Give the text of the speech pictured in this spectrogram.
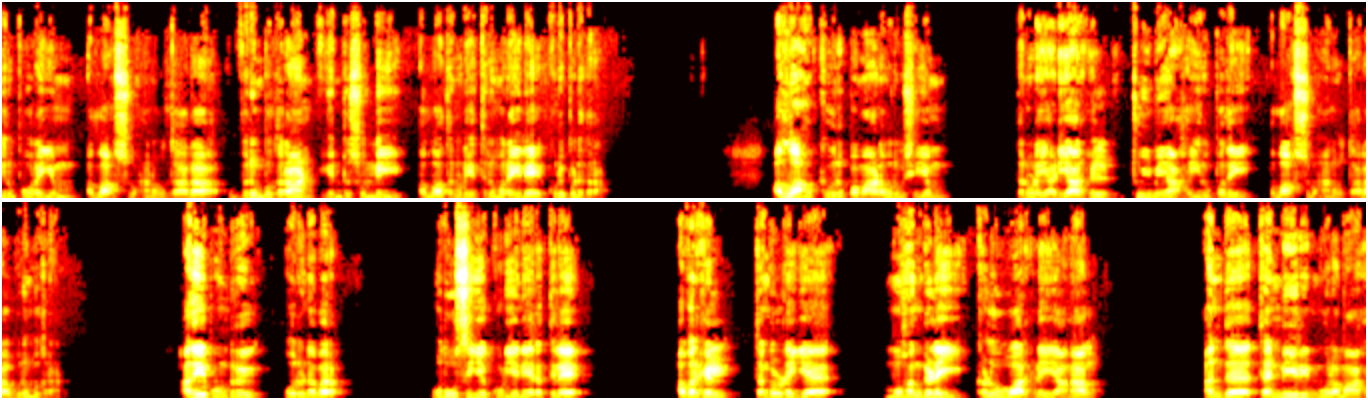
இருப்போரையும் அல்லாஹ் சுப்ஹானு தாலா விரும்புகிறான் என்று சொல்லி அல்லாஹ் தன்னுடைய திருமறையிலே குறிப்பிடுகிறான். அல்லாஹுக்கு விருப்பமான ஒரு விஷயம் தன்னுடைய அடியார்கள் தூய்மையாக இருப்பதை அல்லாஹ் சுப்ஹானு தாலா விரும்புகிறான். அதே போன்று ஒரு நபர் உலு செய்யக்கூடிய நேரத்திலே அவர்கள் தங்களுடைய முகங்களை கழுவுவார்களேயானால் அந்த தண்ணீரின் மூலமாக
